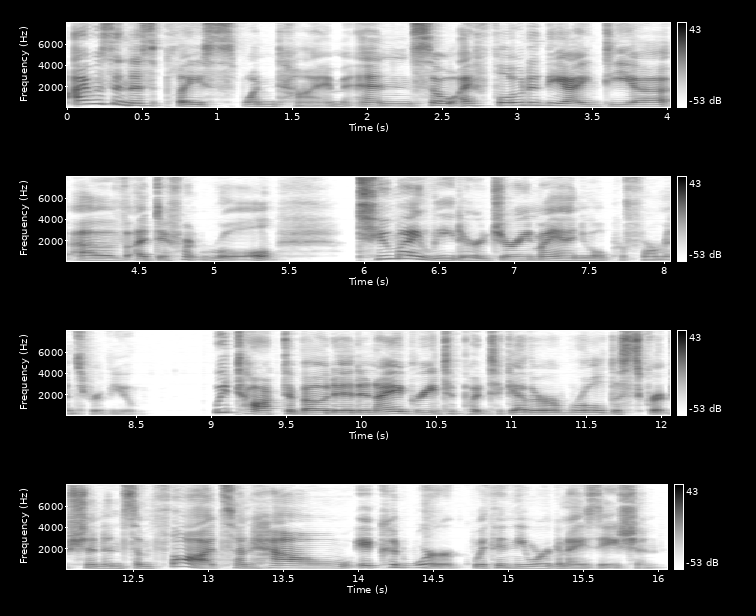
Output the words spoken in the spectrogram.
I was in this place one time, and so I floated the idea of a different role to my leader during my annual performance review. We talked about it, and I agreed to put together a role description and some thoughts on how it could work within the organization.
